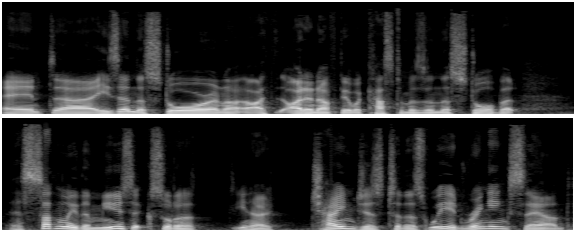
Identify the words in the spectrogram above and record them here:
and uh, he's in the store, and I, I I don't know if there were customers in the store, but suddenly the music sort of you know, changes to this weird ringing sound.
